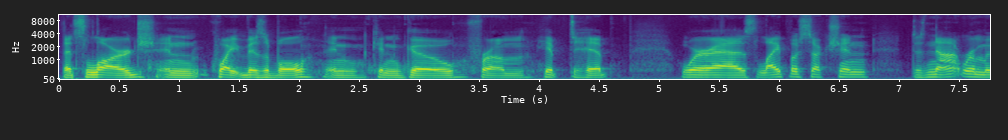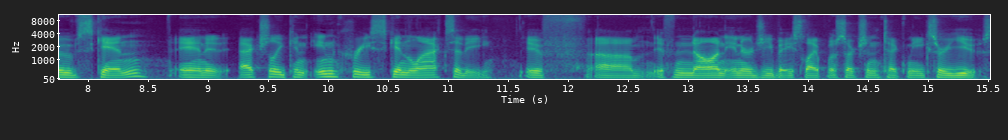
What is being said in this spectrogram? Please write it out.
that's large and quite visible and can go from hip to hip, whereas liposuction does not remove skin and it actually can increase skin laxity if, um, if non-energy based liposuction techniques are used.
